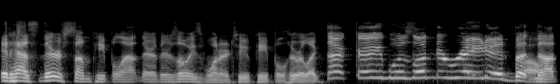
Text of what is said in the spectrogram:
It has. There are some people out there. There's always one or two people who are like, "That game was underrated," but Oh. not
